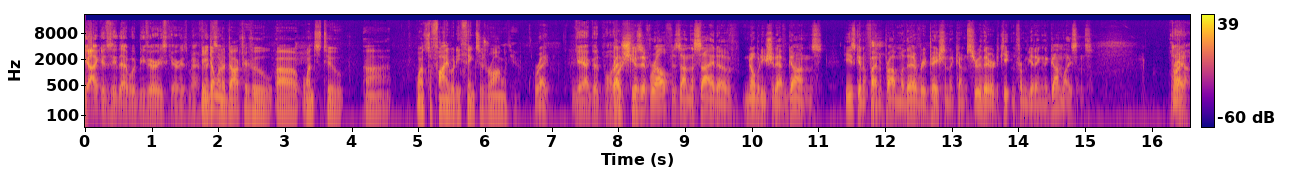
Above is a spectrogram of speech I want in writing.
Yeah, I could see that would be very scary. As a matter of fact, You don't So- want a doctor who uh, wants to uh, wants to find what he thinks is wrong with you. Right. Yeah, good point. Right. Because if Ralph is on the side of nobody should have guns, he's going to find a problem with every patient that comes through there to keep him from getting a gun license. Right. Yeah,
